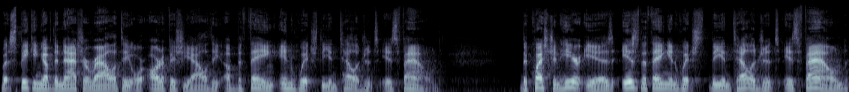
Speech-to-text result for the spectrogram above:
but speaking of the naturality or artificiality of the thing in which the intelligence is found. The question here is Is the thing in which the intelligence is found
